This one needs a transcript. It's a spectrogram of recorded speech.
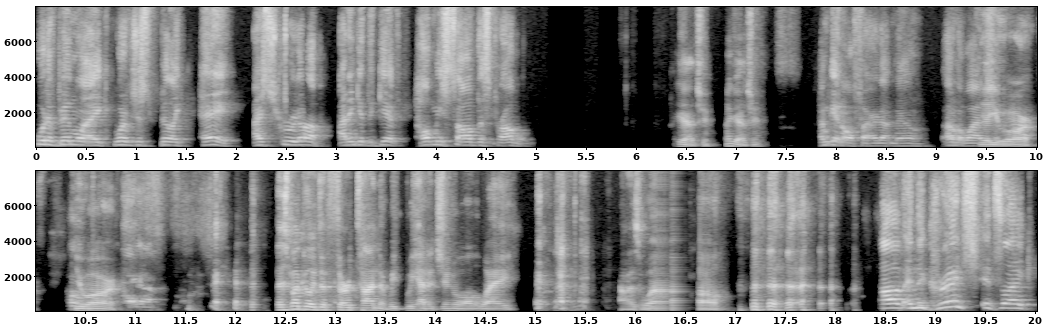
would have been like, would have just been like, hey, I screwed up. I didn't get the gift. Help me solve this problem. I got you. I got you. I'm getting all fired up now. I don't know why. I'm Yeah, you are. Oh, You are. This might be like the third time that we, we had a jingle all the way as well. Um, and the Grinch, it's like,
